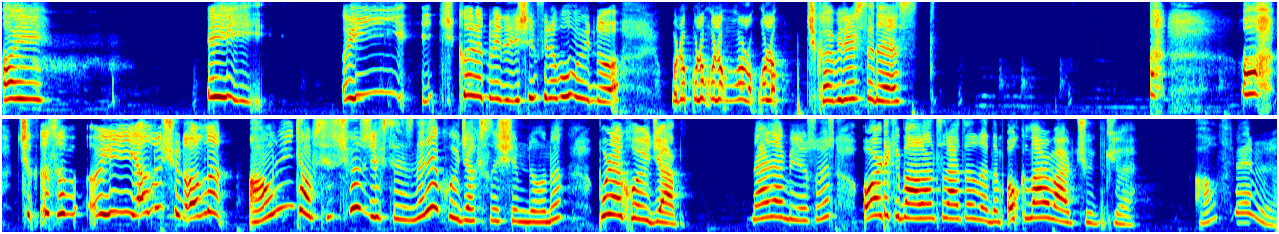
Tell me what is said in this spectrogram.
Ay. Ay. Ay. Çıkarın beni. Şifre bu muydu? Kulak kulak kulak kulak kulak. Çıkabilirsiniz. Ah. Ah. Ay alın şunu alın. Anlayacağım. Siz çözeceksiniz. Nereye koyacaksınız şimdi onu? Buraya koyacağım. Nereden biliyorsunuz? Oradaki bağlantılardan anladım. Oklar var çünkü. Aferin.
